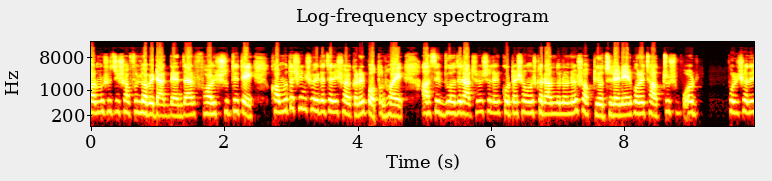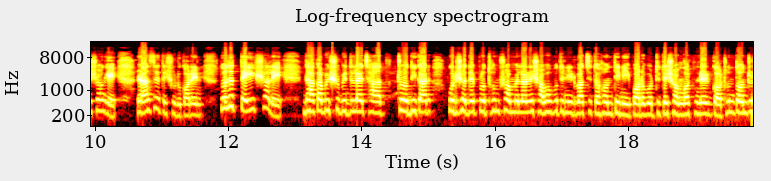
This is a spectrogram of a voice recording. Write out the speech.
কর্মসূচি সফলভাবে ডাক দেন, যার ফলশ্রুতিতে ক্ষমতাসীন স্বৈরাচারী সরকারের পতন হয়। আসিফ দু হাজার আঠারো সালের কোটা সংস্কার আন্দোলনেও সক্রিয় ছিলেন। এরপরে ছাত্র পরিষদের সঙ্গে রাজনীতি শুরু করেন। দু হাজার তেইশ সালে ঢাকা বিশ্ববিদ্যালয় ছাত্র অধিকার পরিষদের প্রথম সম্মেলনে সভাপতি নির্বাচিত হন তিনি। পরবর্তীতে সংগঠনের গঠনতন্ত্র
